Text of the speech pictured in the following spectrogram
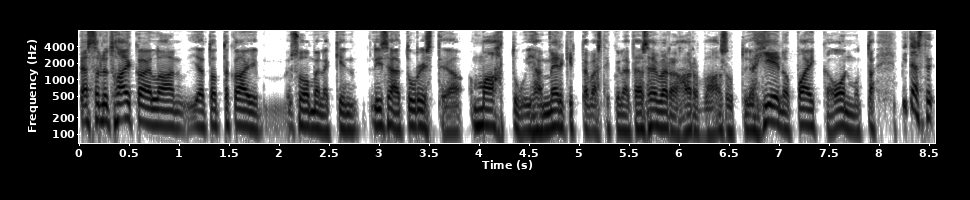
Tässä nyt haikaillaan ja totta kai Suomellekin lisää turisteja mahtuu ihan merkittävästi. Kyllä tämä sen verran harvaa asuttu ja hieno paikka on, mutta mitä te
